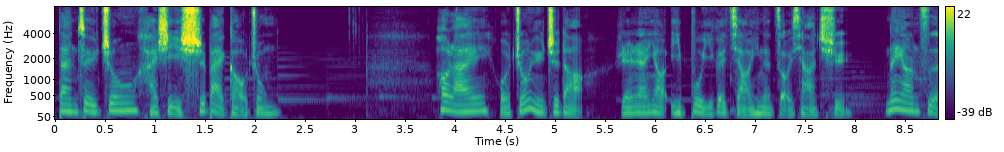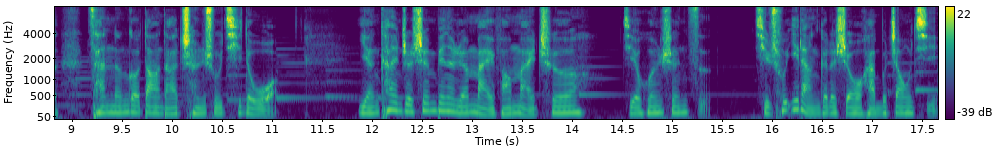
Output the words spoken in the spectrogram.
但最终还是以失败告终。后来我终于知道，仍然要一步一个脚印的走下去，那样子才能够到达成熟期的我。眼看着身边的人买房买车、结婚生子，起初一两个的时候还不着急。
